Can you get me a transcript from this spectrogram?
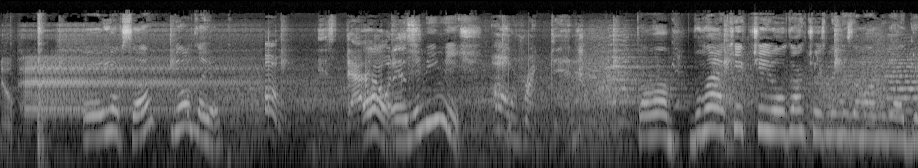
no oh, pass. Ee, You yol da yok. Oh, is that Aa, how it me. öyle miymiş? Oh, right. Tamam. Bunu erkekçe yoldan çözmemiz zamanı geldi.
